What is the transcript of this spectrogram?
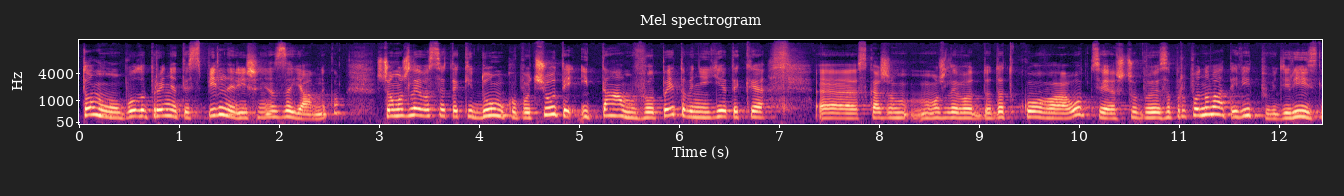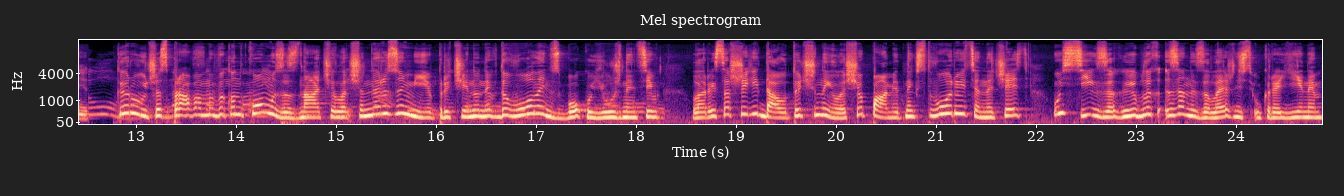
Тому було прийнято спільне рішення з заявником, що можливо все-таки думку почути, і там в опитуванні є таке, е, скажімо, можливо, додаткова опція, щоб запропонувати відповіді різні. Керуюча справами виконкому зазначила, що не розуміє причину невдоволень з боку южненців. Лариса Шигіда уточнила, що пам'ятник створюється на честь усіх загиблих за незалежність України.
